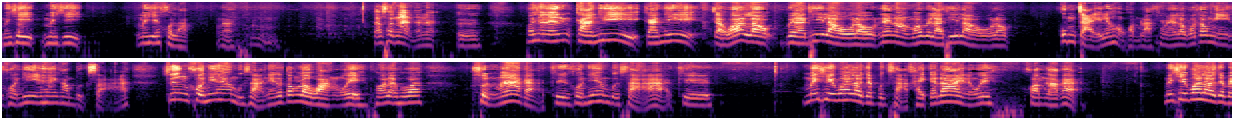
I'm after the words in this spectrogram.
ไม่ใช่ไม่ใช่ ไม่ใช่คนรักนะลักษณะนั้นอะเออเพราะฉะนั้นการที่การที่แต่ว่าเราเวลาที่เราเราแน่นอนว่าเวลาที่เราเรากุ้มใจเรื่องของความรักใช่ไหมเราก็ต้องมีคนที่ให้คำปรึกษา ซึ่งคนที่ให้คำปรึกษาเนี่ยก็ต้องระวังเว้ยเพราะอะไรเพราะว่าส่วนมากอะ คือคนที่ให้คำปรึกษาอะคือ ไม่ใช่ว่าเราจะปรึกษาใครก็ได้นะเว้ยความรักอะ ไม่ใช่ว่าเราจะไป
